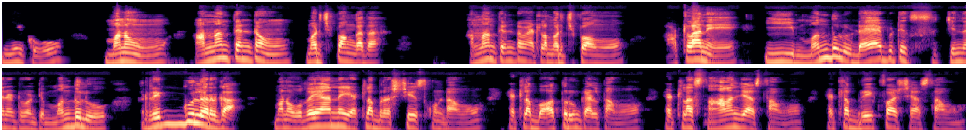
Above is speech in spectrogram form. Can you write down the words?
నీకు మనం అన్నం తినటం మర్చిపోం కదా. అన్నం తినటం ఎట్లా మర్చిపోము? అట్లానే ఈ మందులు డయాబెటిక్స్ చెందినటువంటి మందులు రెగ్యులర్గా మన ఉదయాన్నే ఎట్లా బ్రష్ చేసుకుంటాము? ఎట్లా బాత్రూమ్కి వెళ్తాము? ఎట్లా స్నానం చేస్తాము? ఎట్లా బ్రేక్ఫాస్ట్ చేస్తాము?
